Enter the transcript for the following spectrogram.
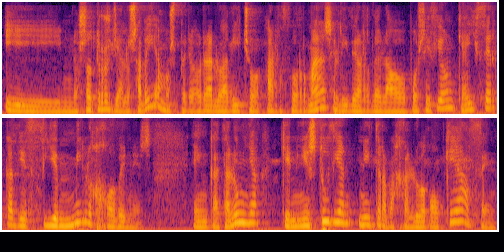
Y nosotros ya lo sabíamos, pero ahora lo ha dicho Arthur Mas, el líder de la oposición, que hay cerca de 100.000 jóvenes en Cataluña que ni estudian ni trabajan. Luego, ¿qué hacen?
